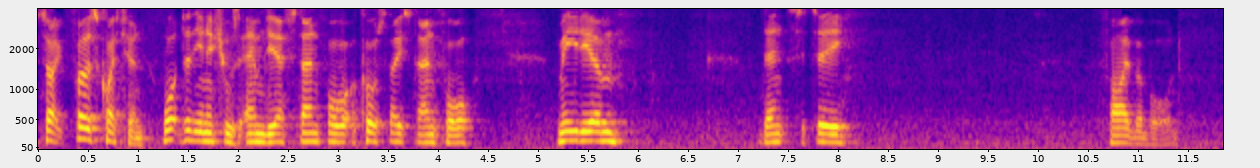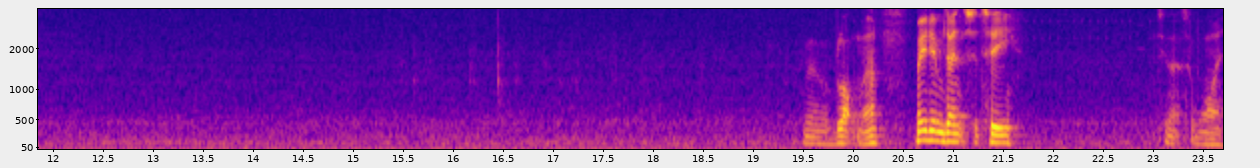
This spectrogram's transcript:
So, first question What do the initials MDF stand for? Of course, they stand for medium density fibre board. We have a block there. Medium density, see that's a Y,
